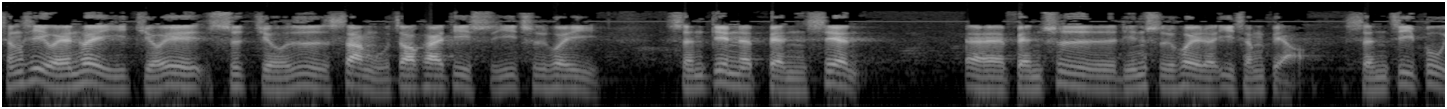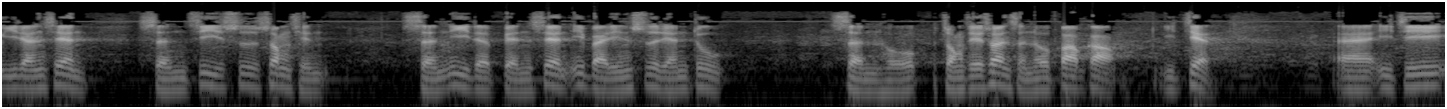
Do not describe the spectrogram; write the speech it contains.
程序委员会于九月十九日上午召开第十一次会议，审定了本县，呃，本次临时会的议程表，审计部宜兰县审计室送请审议的本县一百零四年度审核总结算审核报告一件，呃，以及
